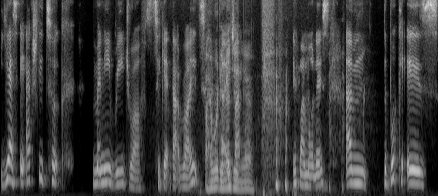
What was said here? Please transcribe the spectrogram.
yes, it actually took many redrafts to get that right. I would imagine, if I, yeah. if I'm honest, um, the book is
